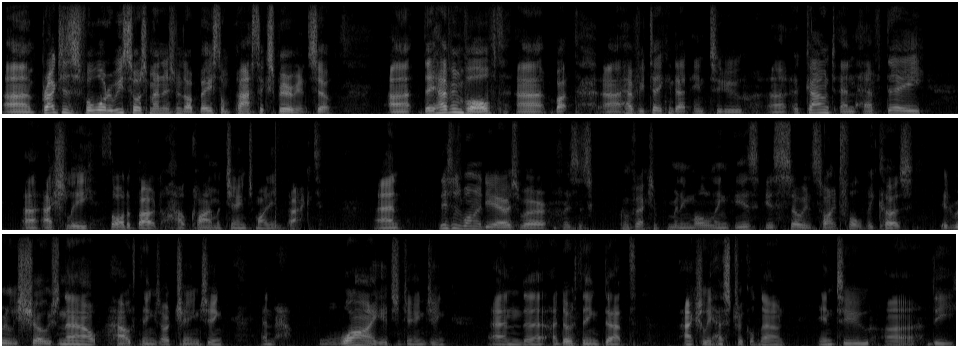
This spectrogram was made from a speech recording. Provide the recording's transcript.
Uh, practices for water resource management are based on past experience. So uh, they have evolved, uh, but uh, have we taken that into uh, account and have they uh, actually thought about how climate change might impact? And this is one of the areas where, for instance, convection permitting modeling is, is so insightful because it really shows now how things are changing and why it's changing. And I don't think that actually has trickled down into uh, the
